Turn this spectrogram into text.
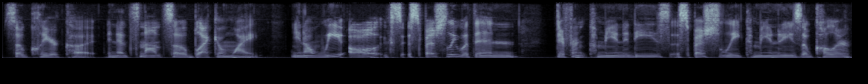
so clear cut and it's not so black and white. You know, we all, especially within different communities, especially communities of color,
